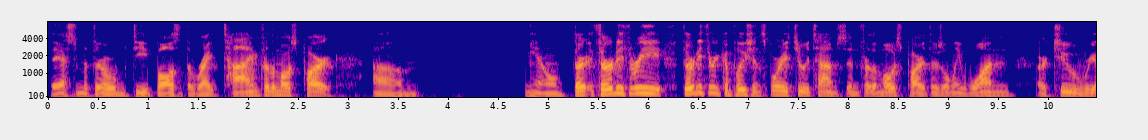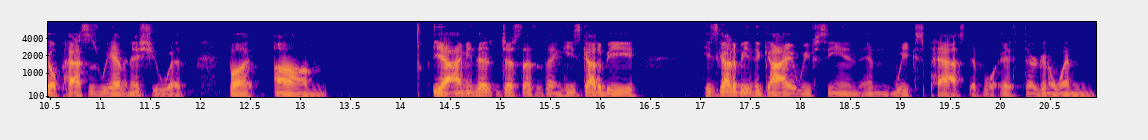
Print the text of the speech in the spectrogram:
They asked him to throw deep balls at the right time for the most part. Um, you know, thir- 33, 33 completions, 42 attempts, and for the most part, there's only one or two real passes we have an issue with. But um, yeah, I mean, there's just that's the thing. He's got to be, he's got to be the guy we've seen in weeks past if we're, if they're gonna win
